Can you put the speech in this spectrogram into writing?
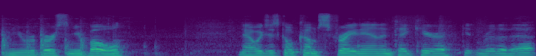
when you're reversing your bowl. Now we're just going to come straight in and take care of getting rid of that.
